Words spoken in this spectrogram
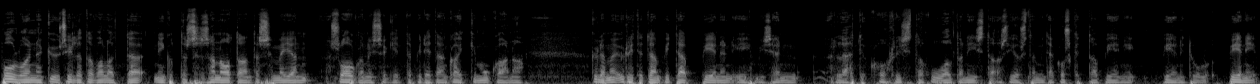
puolue näkyy sillä tavalla, että niin kuin tässä sanotaan tässä meidän sloganissakin, että pidetään kaikki mukana. Kyllä me yritetään pitää pienen ihmisen lähtökohdista huolta niistä asioista, mitä koskettaa pieni, pieni, tulo, pieni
